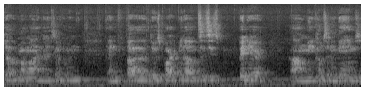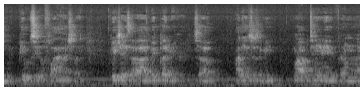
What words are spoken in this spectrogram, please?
doubt in my mind that he's going to come in and uh, do his part. You know, since he's been here, um, he comes into games and people see the flash. Like PJ's a, a big playmaker, so I think it's just gonna be more opportunity for him to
